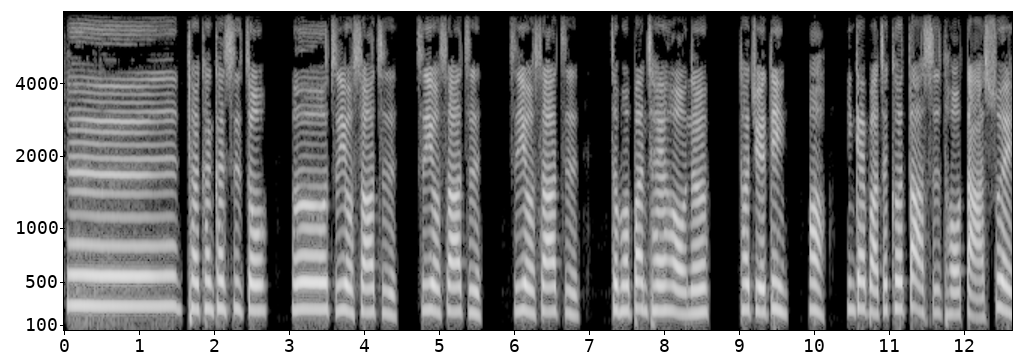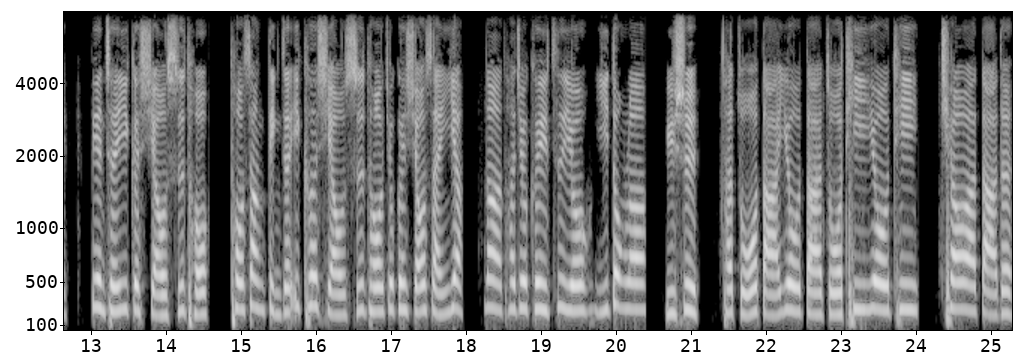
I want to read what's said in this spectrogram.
嗯，他看看四周，呃，只有沙子，只有沙子，只有沙子，怎么办才好呢？他决定啊，应该把这颗大石头打碎，变成一个小石头，头上顶着一颗小石头，就跟小伞一样，那他就可以自由移动了。于是。他左打右打，左踢右踢，敲啊打的，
